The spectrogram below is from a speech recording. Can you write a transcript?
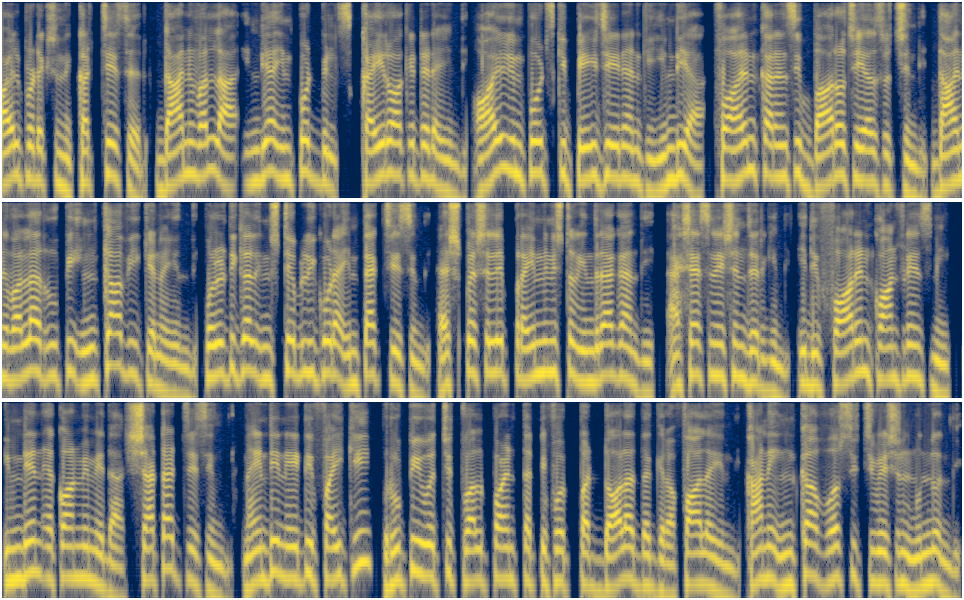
ఆయిల్ ప్రొడక్షన్ని కట్ చేశారు. దాని వల్ల ఇండియా ఇంపోర్ట్ బిల్ స్కై రాకెటెడ్ అయింది ఆయిల్ ఇంపోర్ట్స్కి పే చేయడానికి ఇండియా ఫారిన్ కరెన్సీ బారో చేయాల్సి వచ్చింది. దాని వల్ల రూపీ ఇంకా వీకెన్ అయింది పొలిటికల్ ఇన్స్టెబిలిటీ కూడా ఇంపాక్ట్ చేసింది. Especially prime minister Indira Gandhi assassination జరిగింది. ఇది ఫారిన్ కాన్ఫిడెన్స్ని ఇండియన్ ఎకానమీ మీద షటౌట్ చేసింది. నైన్టీన్ ఎయిటీ ఫైవ్కి రూపీ వచ్చి twelve point thirty four per dollar దగ్గర ఫాల్ అయింది. కానీ ఇంకా వర్స్ సిచ్యువేషన్ ముందుంది.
